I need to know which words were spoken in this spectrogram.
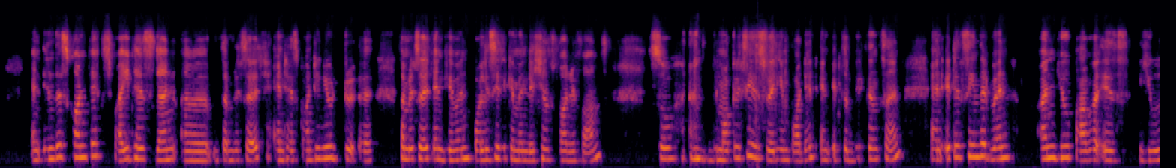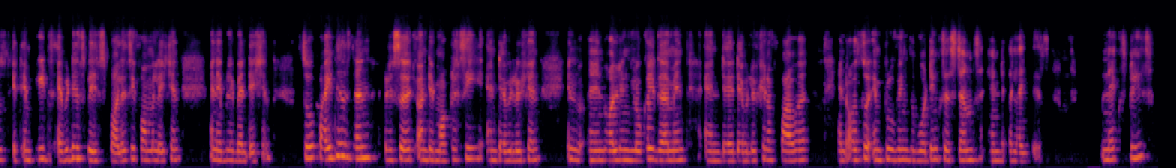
And in this context, PIDE has done uh, some research and has continued to, uh, some research and given policy recommendations for reforms. So democracy is very important and it's a big concern. And it is seen that when undue power is used, it impedes evidence-based policy formulation and implementation. So PIDE has done research on democracy and devolution in, involving local government and uh, devolution of power and also improving the voting systems and like this. Next, please.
